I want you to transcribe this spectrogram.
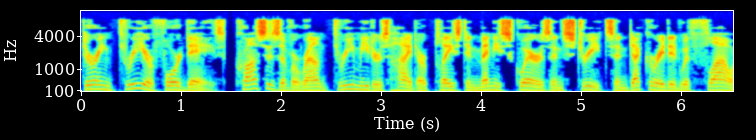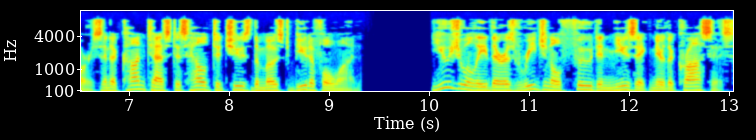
During three or four days, crosses of around 3 meters height are placed in many squares and streets and decorated with flowers and a contest is held to choose the most beautiful one. Usually there is regional food and music near the crosses.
